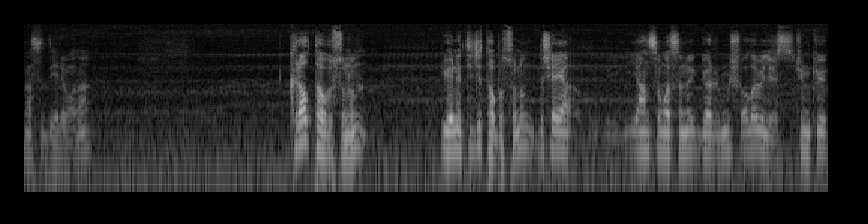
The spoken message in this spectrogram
nasıl diyelim ona kral tabusunun yönetici tabusunun dışa yansımasını görmüş olabiliriz. Çünkü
